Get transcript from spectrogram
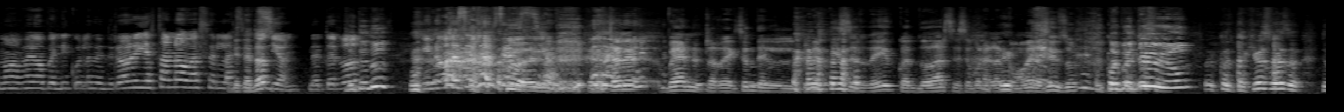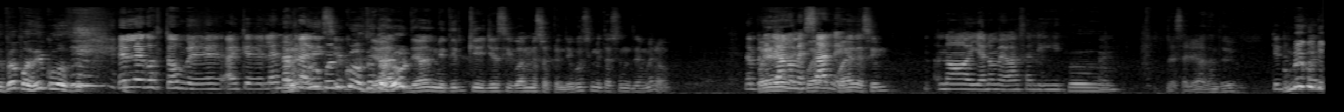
no veo películas de terror y esta no va a ser la ¿De terror? excepción. De terror. Y no va a ser la excepción. Vean nuestra reacción del primer teaser de ir cuando Darcy se pone a hablar como Mero Simpson. Contagioso, es contagioso eso. Yo veo películas Es la costumbre, eh, hay que es la veo tradición. películas de Debo, terror. debo admitir que Josie Wan me sorprendió con su imitación de Mero. No, pero ya no me puede- sale. ¿Puede decirlo? No, ya no me va a salir. Ah, Le salió bastante bien. No, Amigo, te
